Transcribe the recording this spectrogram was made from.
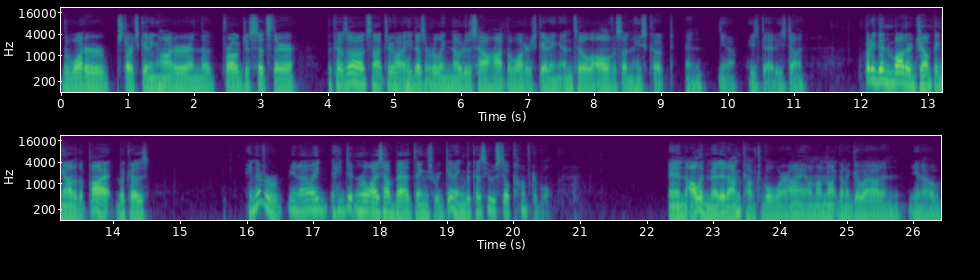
the water starts getting hotter and the frog just sits there because oh it's not too hot. He doesn't really notice how hot the water's getting until all of a sudden he's cooked and you know, he's dead, he's done. But he didn't bother jumping out of the pot because he never, you know, he, he didn't realize how bad things were getting because he was still comfortable. And I'll admit it, I'm comfortable where I am. I'm not going to go out and, you know,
